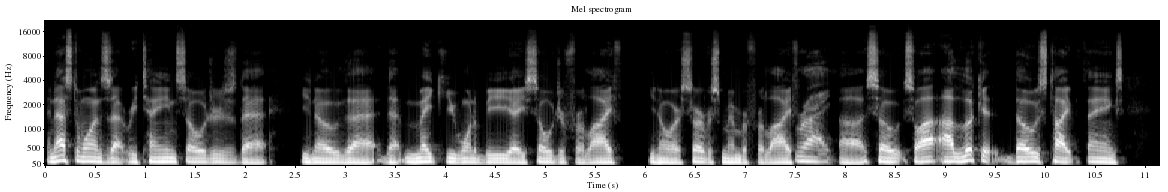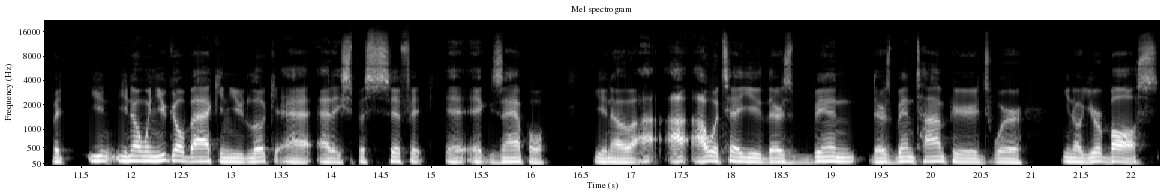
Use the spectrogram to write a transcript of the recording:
And that's the ones that retain soldiers that, you know, that that make you want to be a soldier for life, you know, or a service member for life. Right. Uh, so so I, I, look at those type things. But you you know when you go back and you look at at a specific example, you know, I, I, I would tell you there's been there's been time periods where you know, your boss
